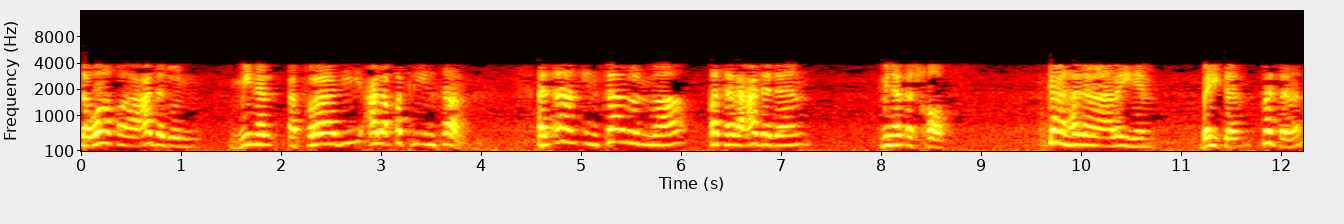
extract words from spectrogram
تواطأ عدد من الأفراد على قتل إنسان. الآن إنسان ما قتل عددا من الأشخاص. كان هدم عليهم بيتا مثلا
